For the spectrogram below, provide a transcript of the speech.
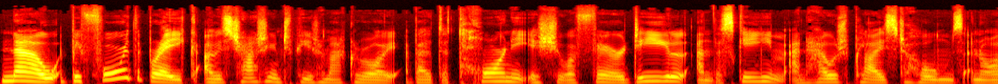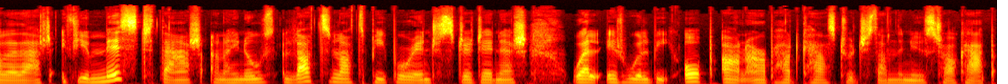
Now, before the break, I was chatting to Peter McElroy about the thorny issue of fair deal and the scheme and how it applies to homes and all of that. If you missed that, and I know lots and lots of people were interested in it, well, it will be up on our podcast, which is on the News Talk app,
